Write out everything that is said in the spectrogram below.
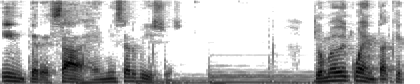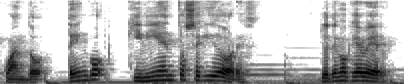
interesadas en mis servicios, yo me doy cuenta que cuando tengo 500 seguidores, yo tengo que ver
